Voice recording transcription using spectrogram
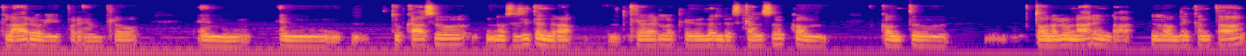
claro y, por ejemplo, en, en tu caso, no sé si tendrá que ver lo que es del descanso con, con tu tono lunar en la, onda encantada.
